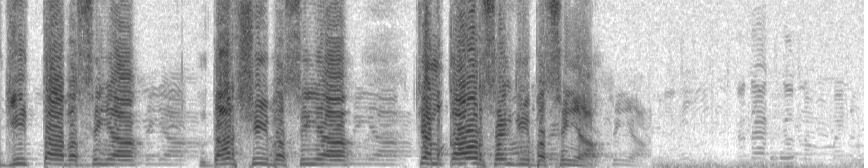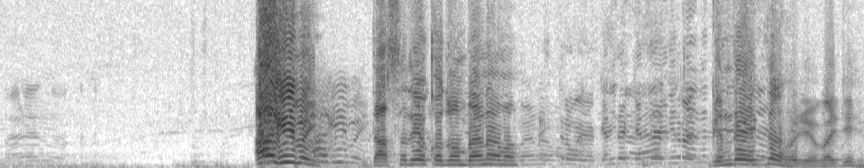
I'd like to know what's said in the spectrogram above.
ਜੀਤਾ ਬੱਸੀਆਂ, ਦਰਸ਼ੀ ਬੱਸੀਆਂ, ਚਮਕੌਰ ਸਿੰਘ ਜੀ ਬੱਸੀਆਂ। ਆ ਗਈ ਬਈ। ਦੱਸ ਦਿਓ ਕਦੋਂ ਬਹਿਣਾ ਵਾ। ਗਿੰਦੇ ਇੱਧਰ ਹੋ ਜਾਓ ਬਾਈ ਜੀ।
